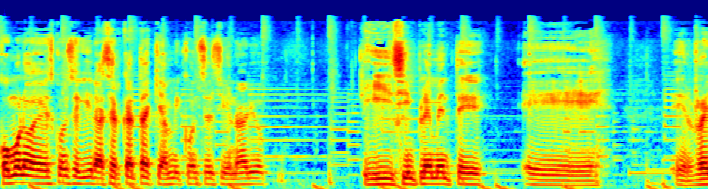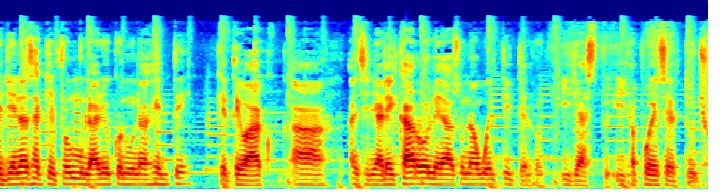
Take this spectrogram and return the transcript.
¿Cómo lo debes conseguir? Acércate aquí a mi concesionario y simplemente eh, eh, rellenas aquí el formulario con un agente que te va a, enseñar el carro, le das una vuelta y, te lo, y, ya, y ya puede ser tuyo.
